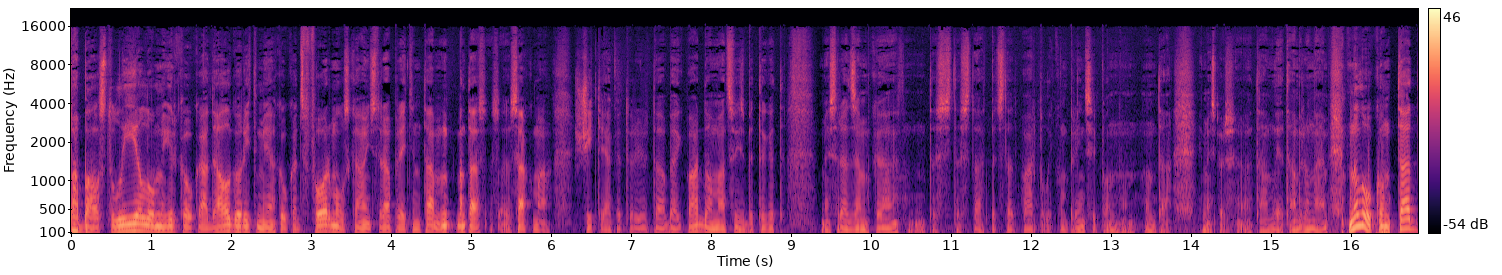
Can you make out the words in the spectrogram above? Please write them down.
pabalstu lielumi, ir kaut kādi algoritmi, jā, kaut kādas formulas, kā viņus tur aprēķina. Tā, man tā sākumā jā, ka tur ir tā beig pārdomāts viss, bet tagad mēs redzam, ka tas, tas tā pēc tāda pārpalikuma principa un, un, un tā, ja mēs par tām lietām runājam. Nu, lūk, un tad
